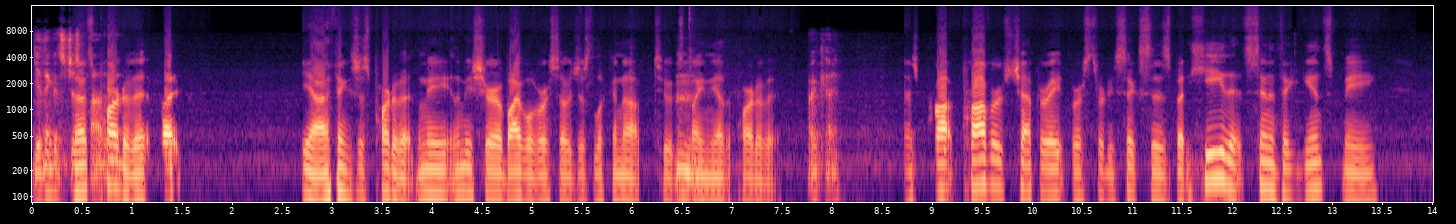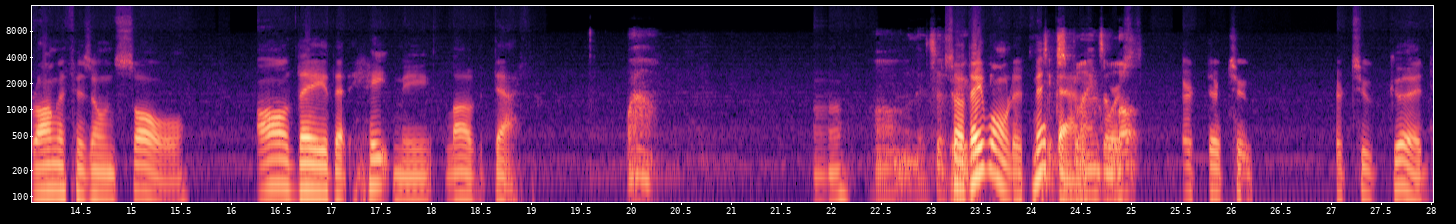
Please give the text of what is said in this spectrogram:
you think it's just that's part, part of it? of it but yeah i think it's just part of it let me let me share a bible verse i was just looking up to Hmm. explain the other part of it Okay. As Pro- Proverbs chapter 8, verse 36 says, But he that sinneth against me wrongeth his own soul. All they that hate me love death. Wow. Uh-huh. Oh, that's a So they won't admit that that. explains a lot. They're, they're too they're too good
